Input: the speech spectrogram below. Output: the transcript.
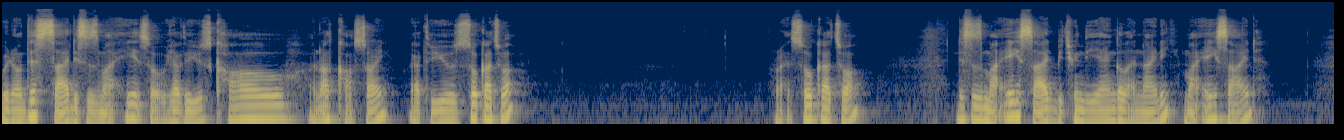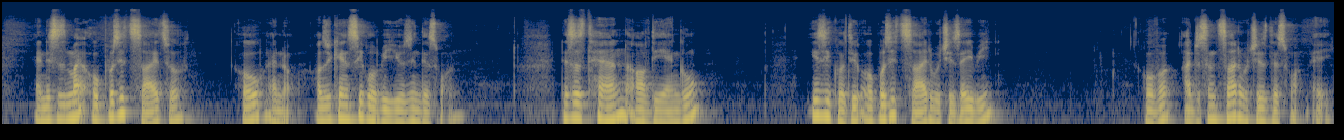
we know this side, this is my A, so we have to use cos, uh, not cos, sorry, we have to use SOHCAHTOA. Right, SOHCAHTOA. This is my A side between the angle and 90, my A side. And this is my opposite side, so O and O. As you can see, we'll be using this one. This is tan of the angle is equal to opposite side, which is AB, over adjacent side, which is this one, A.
